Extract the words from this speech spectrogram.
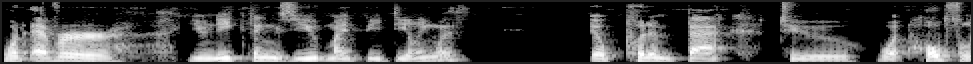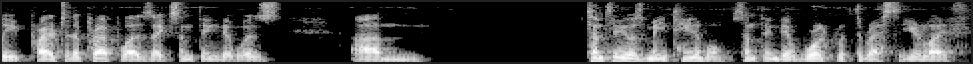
whatever unique things you might be dealing with, it'll put them back to what hopefully prior to the prep was like something that was um, something that was maintainable, something that worked with the rest of your life.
